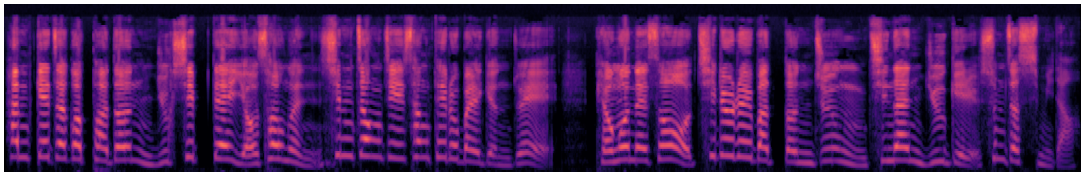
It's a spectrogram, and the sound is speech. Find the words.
함께 작업하던 60대 여성은 심정지 상태로 발견돼 병원에서 치료를 받던 중 지난 6일 숨졌습니다.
